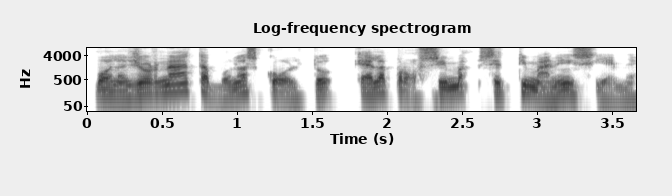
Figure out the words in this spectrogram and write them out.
Buona giornata, buon ascolto e alla prossima settimana insieme.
